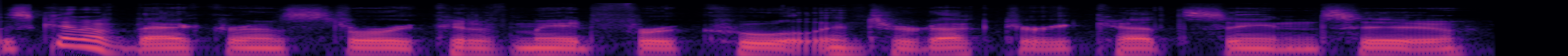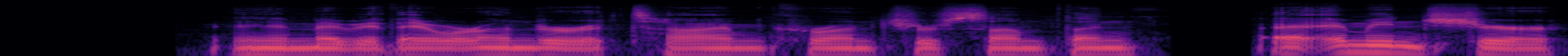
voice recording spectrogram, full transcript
This kind of background story could have made for a cool introductory cutscene, too. And maybe they were under a time crunch or something. I mean, sure,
